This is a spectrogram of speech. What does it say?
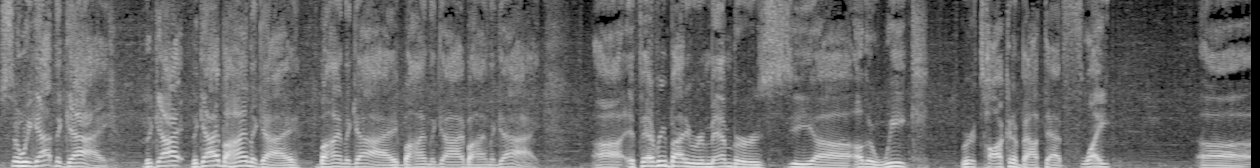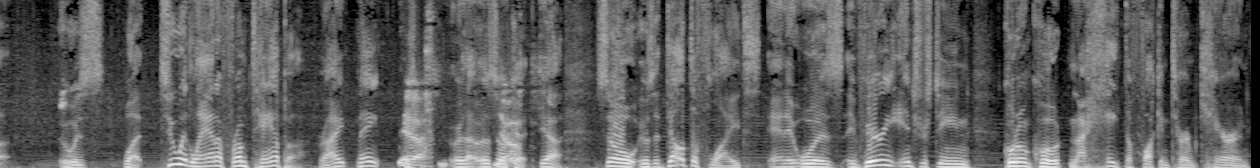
So we got the guy, the guy, the guy behind the guy, behind the guy, behind the guy, behind the guy. Uh, if everybody remembers the uh, other week, we were talking about that flight. Uh, it was what to Atlanta from Tampa, right, Nate? Yeah. Or that was Yep. okay. Yeah. So it was a Delta flight, and it was a very interesting, quote unquote, and I hate the fucking term Karen,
